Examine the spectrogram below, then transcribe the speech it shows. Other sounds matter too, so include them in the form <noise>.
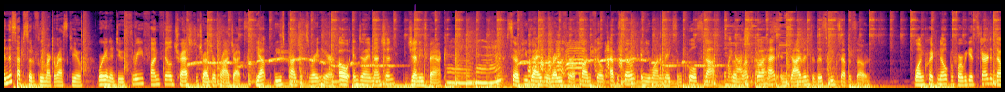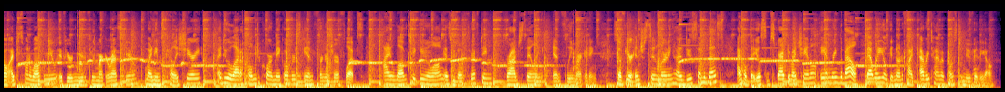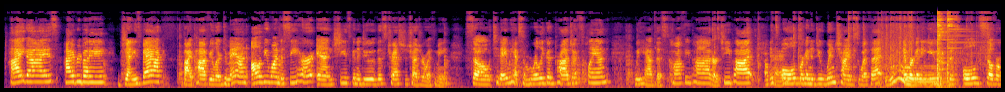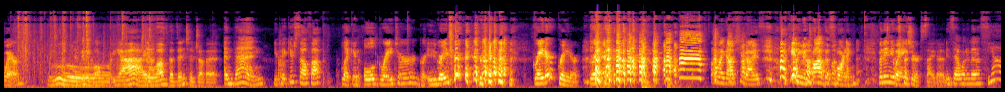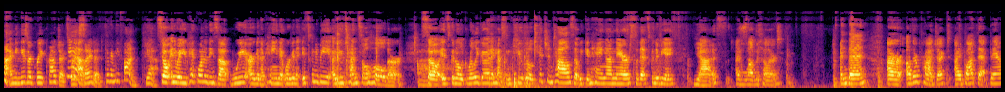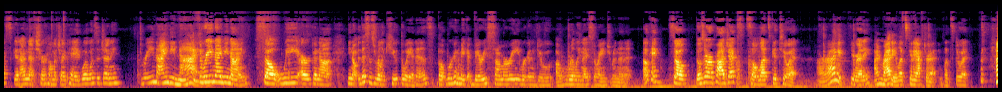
In this episode of Flea Market Rescue, we're going to do three fun filled trash to treasure projects. Yep, these projects right here. Oh, and did I mention? Jenny's back. Mm-hmm. So if you guys are ready for a fun filled episode and you want to make some cool stuff, Oh then gosh, let's go ahead and dive into this week's episode. One quick note before we get started, though, I just want to welcome you if you're new to Flea Market Rescue. My name's Kelly Sherry. I do a lot of home decor makeovers and furniture flips. I love taking you along as we go thrifting, garage sailing, and flea marketing. So if you're interested in learning how to do some of this, I hope that you'll subscribe to my channel and ring the bell. That way you'll get notified every time I post a new video. Hi guys! Hi, everybody. Jenny's back by popular demand. All of you wanted to see her, and she's going to do this trash to treasure with me. So today we have some really good projects planned. We have this coffee pot or teapot. It's old. We're going to do wind chimes with it, and we're going to use this old silverware. Ooh. It's gonna be cool. Yeah, I Yes. love the vintage of it. And then you pick yourself up like an old grater, gra- grater, <laughs> grater, Greater. grater. <laughs> oh my gosh, you guys! I can't even talk this morning. <laughs> But anyway, Because you're excited. is that what it is? yeah, I mean, these are great projects. We're excited. They're gonna be fun. Yeah. So anyway, you pick one of these up. We are gonna paint it. We're gonna. It's gonna be a utensil holder. Ah. So it's gonna look really good. I have some cute little kitchen towels that we can hang on there. So that's gonna be a yes. I love the color. And then our other project, I bought that basket. I'm not sure how much I paid. What was it, Jenny? Three ninety nine. Three ninety nine. So we are gonna, you know, this is really cute the way it is, but we're gonna make it very summery. We're gonna do a really nice arrangement in it. Okay, so those are our projects. So let's get to it. All right. You ready? I'm ready. Let's get after it. Let's do it. <laughs>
